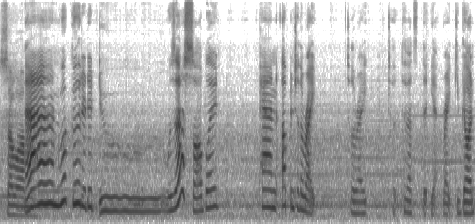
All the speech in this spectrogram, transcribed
So, um, And what good did it do? Was that a saw blade? Pan up and to the right. To the right. To, to that's the, yeah, right. Keep going.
